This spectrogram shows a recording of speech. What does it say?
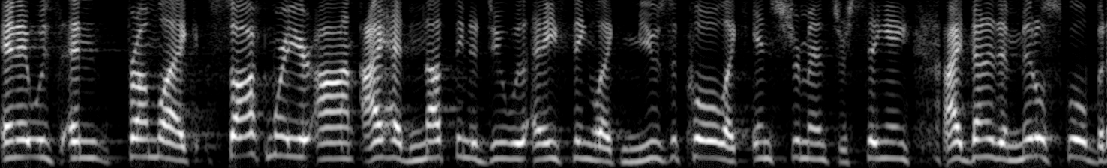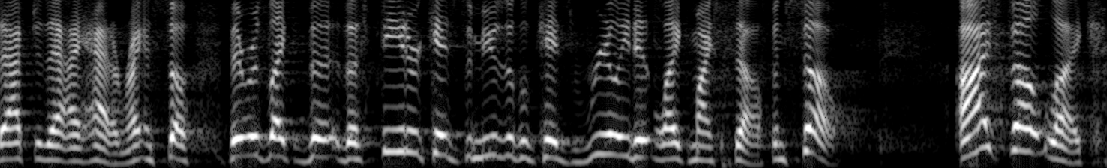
And it was, and from like sophomore year on, I had nothing to do with anything like musical, like instruments or singing. I'd done it in middle school, but after that I hadn't, right? And so there was like the, the theater kids, the musical kids really didn't like myself. And so I felt like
